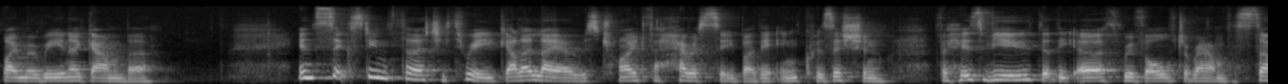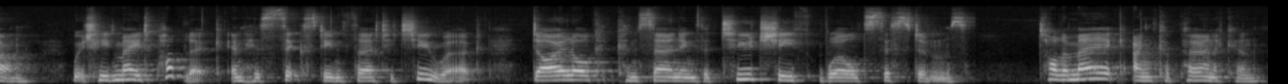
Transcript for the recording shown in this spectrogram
by Marina Gamba. In 1633, Galileo was tried for heresy by the Inquisition for his view that the earth revolved around the sun, which he'd made public in his 1632 work, Dialogue Concerning the Two Chief World Systems, Ptolemaic and Copernican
